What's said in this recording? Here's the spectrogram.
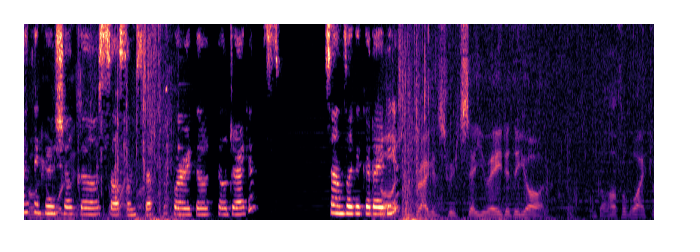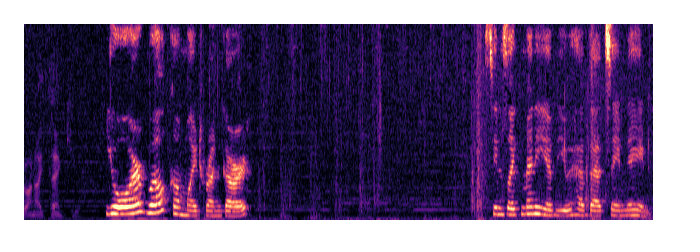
I think I shall go sell some stuff before I go kill dragons. Sounds like a good idea. Dragon Street say you aided the Jarl. On behalf of Whiterun, I thank you. You're welcome, Whiterun Guard. Seems like many of you have that same name.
